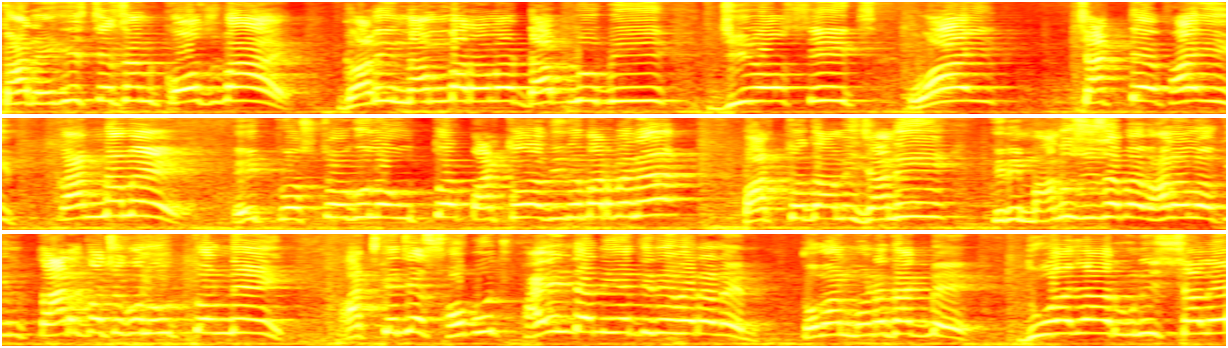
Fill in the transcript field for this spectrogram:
তার রেজিস্ট্রেশন কোচবায় গাড়ির নাম্বার হলো W B zero six Y চারটে ফাইভ কার নামে? এই প্রশ্নগুলো উত্তর পার্থদা দিতে পারবে না? পার্থদা আমি জানি তিনি মানুষ হিসাবে ভালো লোক, কিন্তু তার কাছে কোনো উত্তর নেই। আজকে যে সবুজ ফাইলটা নিয়ে তিনি বেরোলেন, তোমার মনে থাকবে? দু হাজার উনিশ সালে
